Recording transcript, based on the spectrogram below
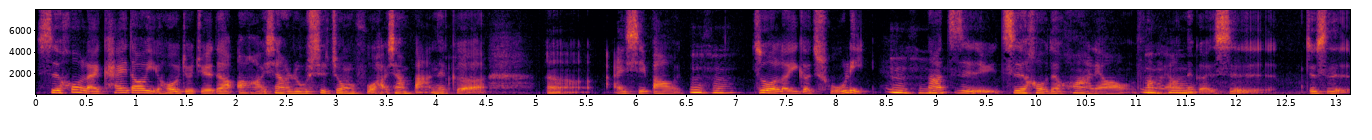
是后来开刀以后，就觉得哦，好像如释重负，好像把那个呃癌细胞嗯哼做了一个处理嗯哼。那至于之后的化疗、放疗，那个是就是。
